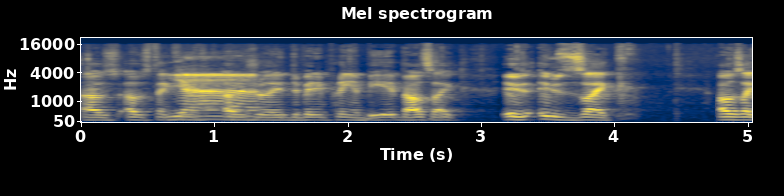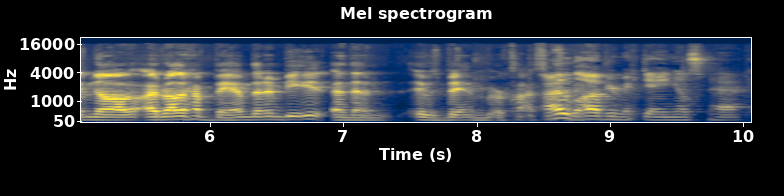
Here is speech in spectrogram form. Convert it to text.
I was I was thinking of- I was really debating putting Embiid, but I was like it was it was like I was like no, I'd rather have Bam than Embiid, and then it was Bam or Claxton. I love your McDaniel's pack.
